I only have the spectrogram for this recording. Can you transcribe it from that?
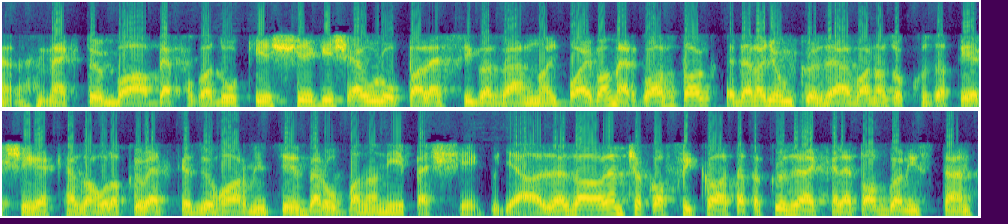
meg több a befogadókészség is. Európa lesz igazán nagy bajban, mert gazdag, de nagyon közel van azokhoz a térségekhez, ahol a következő 30 évben robban a népesség. Ugye ez a, nem csak Afrika, tehát a közel-kelet, Afganisztán,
